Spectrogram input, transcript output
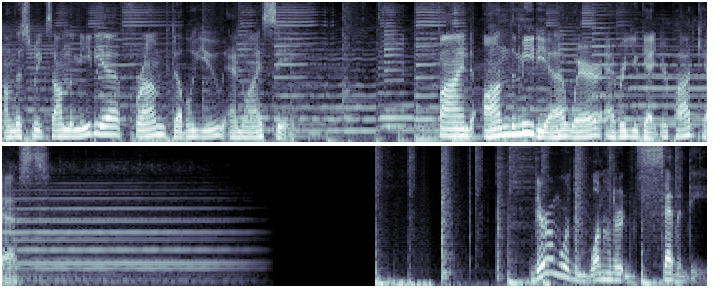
On this week's On the Media from WNYC. Find On the Media wherever you get your podcasts. There are more than 170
